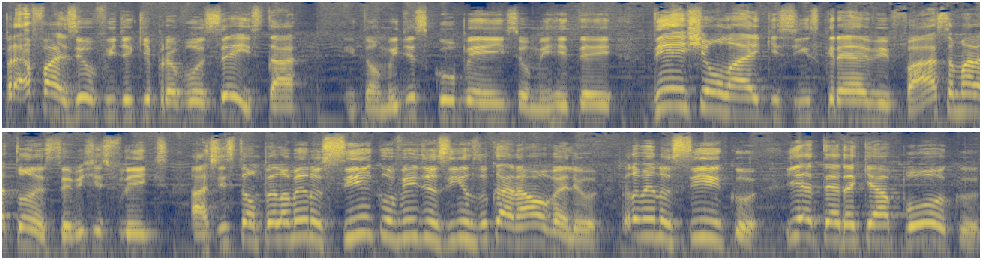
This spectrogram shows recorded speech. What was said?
pra fazer o vídeo aqui pra vocês, tá? Então me desculpem aí se eu me irritei. Deixem um like, se inscreve, faça maratona CBX Flix. Assistam pelo menos 5 videozinhos do canal, velho. Pelo menos 5. E até daqui a pouco.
